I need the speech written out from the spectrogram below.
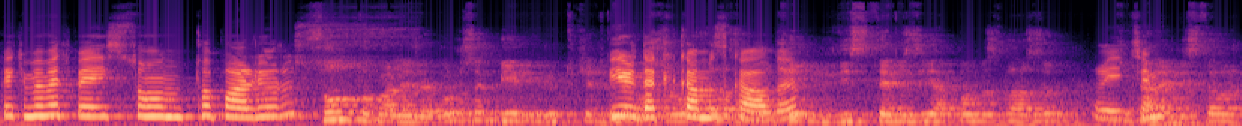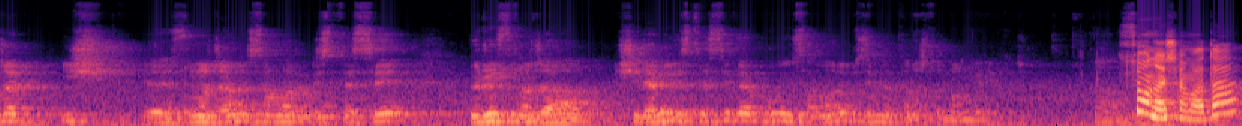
Peki Mehmet Bey son toparlıyoruz. Son toparlayacak olursak bir ürün tüketimine Bir dakikamız lazım. kaldı. İki, listemizi yapmamız lazım. İki Eğitim. tane liste olacak. İş e, sunacağın insanların listesi, ürün sunacağın kişilerin listesi ve bu insanları bizimle tanıştırman gerekir. Son aşamada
